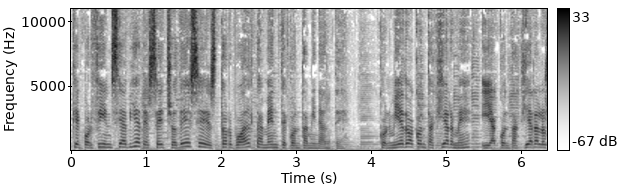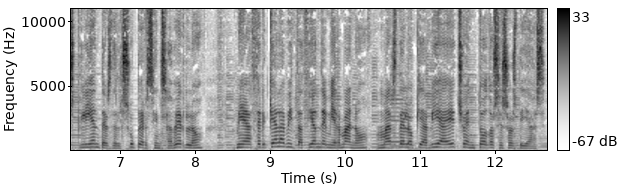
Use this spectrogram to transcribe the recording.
que por fin se había deshecho de ese estorbo altamente contaminante. Con miedo a contagiarme y a contagiar a los clientes del súper sin saberlo, me acerqué a la habitación de mi hermano más de lo que había hecho en todos esos días.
